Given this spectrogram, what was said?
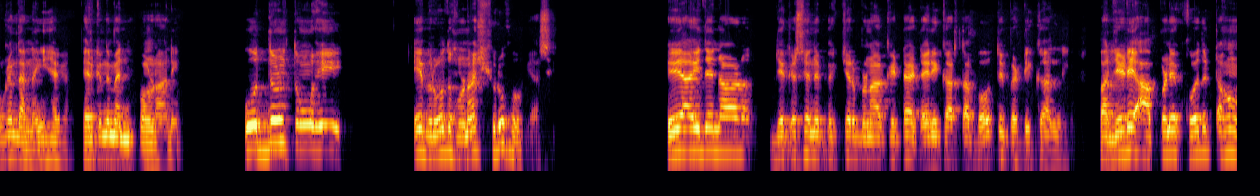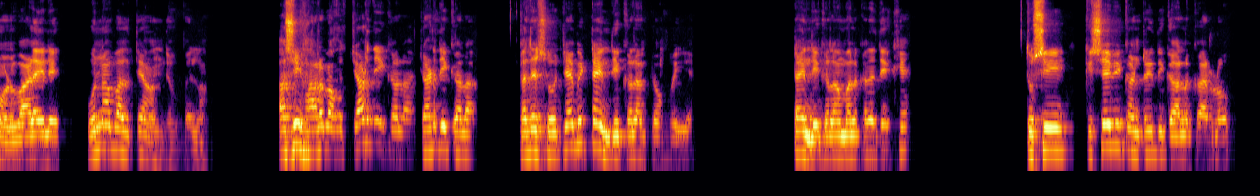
ਉਹ ਕਹਿੰਦਾ ਨਹੀਂ ਹੈਗਾ। ਫਿਰ ਕਹਿੰਦੇ ਮੈਂ ਪਾਉਣਾ ਨਹੀਂ। ਉਦੋਂ ਤੋਂ ਹੀ ਇਹ ਵਿਰੋਧ ਹੋਣਾ ਸ਼ੁਰੂ ਹੋ ਗਿਆ ਸੀ। AI ਦੇ ਨਾਲ ਜੇ ਕਿਸੇ ਨੇ ਪਿਕਚਰ ਬਣਾ ਕੇ ਢਹਿ ਢੇਰੀ ਕਰਤਾ, ਬਹੁਤ ਹੀ ਵੱਡੀ ਗੱਲ ਨਹੀਂ। ਪਰ ਜਿਹੜੇ ਆਪਣੇ ਖੁਦ ਢਹਾਉਣ ਵਾਲੇ ਨੇ, ਉਹਨਾਂ ਵੱਲ ਧਿਆਨ ਦਿਓ ਪਹਿਲਾਂ। ਅਸੀਂ ਹਰ ਵਕਤ ਚੜ੍ਹਦੀ ਕਲਾ ਚੜ੍ਹਦੀ ਕਲਾ ਕਦੇ ਸੋਚਿਆ ਵੀ ਢਹਿੰਦੀ ਕਲਾ ਕਿਉਂ ਹੋਈ ਹੈ? ਢਹਿੰਦੀ ਕਲਾ ਵੱਲ ਕਦੇ ਦੇਖਿਆ? ਤੁਸੀਂ ਕਿਸੇ ਵੀ ਕੰਟਰੀ ਦੀ ਗੱਲ ਕਰ ਲਓ,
